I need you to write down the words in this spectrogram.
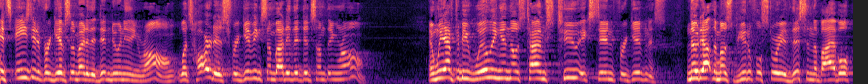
it's easy to forgive somebody that didn't do anything wrong. What's hard is forgiving somebody that did something wrong. And we have to be willing in those times to extend forgiveness. No doubt the most beautiful story of this in the Bible,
